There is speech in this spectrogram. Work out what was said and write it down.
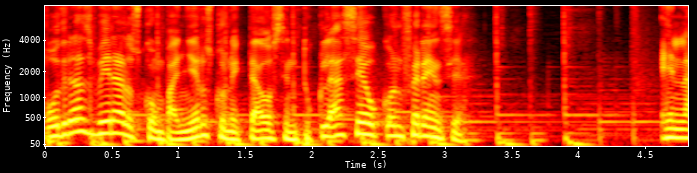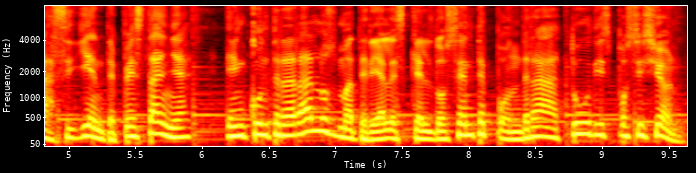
podrás ver a los compañeros conectados en tu clase o conferencia. En la siguiente pestaña encontrarás los materiales que el docente pondrá a tu disposición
